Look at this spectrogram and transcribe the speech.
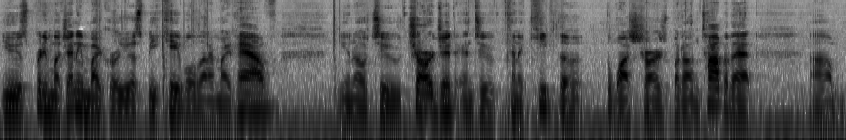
use pretty much any micro USB cable that I might have, you know, to charge it and to kind of keep the, the watch charged. But on top of that, um,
